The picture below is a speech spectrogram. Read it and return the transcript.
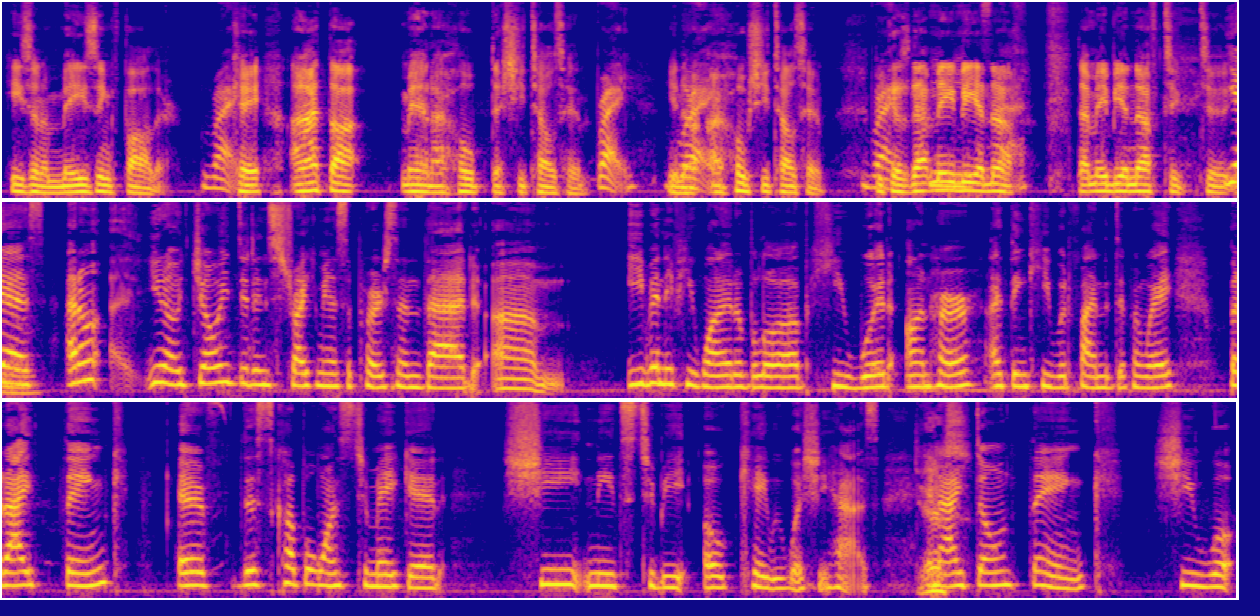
he's an amazing father. Right. Okay. And I thought, man, I hope that she tells him. Right. You know, right. I hope she tells him Right. because that He may be enough. that. That. may be enough to. to you Yes, know- I don't. You know, Joey didn't strike me as a person that, um, even if he wanted to blow up, he would on her. I think he would find a different way. But I think if this couple wants to make it, she needs to be okay with what she has, and I don't think she will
